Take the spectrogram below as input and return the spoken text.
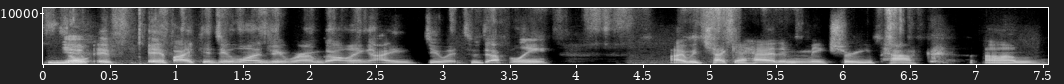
Yeah. So if if I could do laundry where I'm going, I do it. So definitely, I would check ahead and make sure you pack um,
